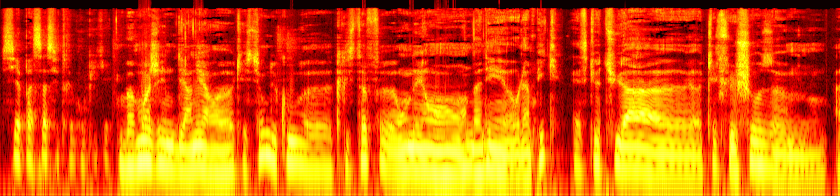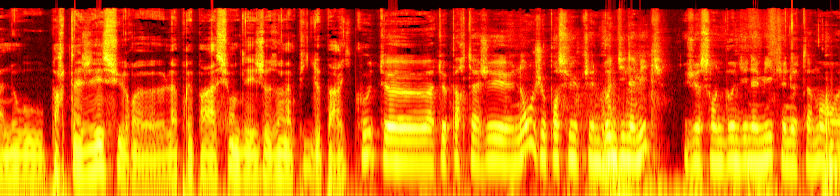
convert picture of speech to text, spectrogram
S'il n'y a pas ça, c'est très compliqué. Bah moi j'ai une dernière euh, question du coup, euh, Christophe. Euh, on est en, année olympique. Est-ce que tu as quelque chose à nous partager sur la préparation des Jeux olympiques de Paris? Écoute, à te partager, non. Je pense qu'il y a une bonne dynamique. Je sens une bonne dynamique, notamment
